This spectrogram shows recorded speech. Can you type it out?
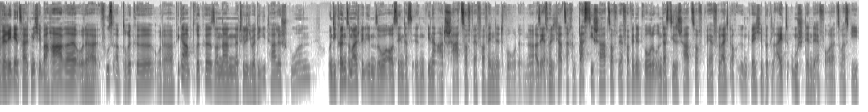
Wir reden jetzt halt nicht über Haare oder Fußabdrücke oder Fingerabdrücke, sondern natürlich über digitale Spuren. Und die können zum Beispiel eben so aussehen, dass irgendwie eine Art Schadsoftware verwendet wurde. Ne? Also erstmal die Tatsache, dass die Schadsoftware verwendet wurde und dass diese Schadsoftware vielleicht auch irgendwelche Begleitumstände erfordert, sowas wie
